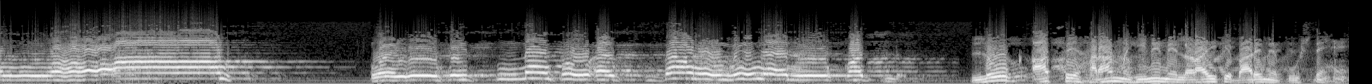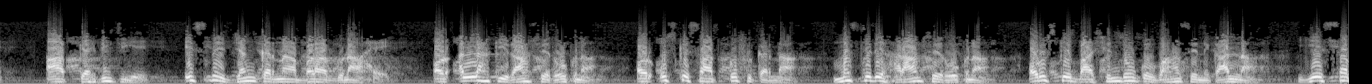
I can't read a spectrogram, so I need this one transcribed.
الله والفتنة أكبر من القتل لوگ آپ سے حرام مہینے میں لڑائی کے بارے میں پوچھتے ہیں۔ آپ کہہ دیجیے، اس میں جنگ کرنا بڑا گناہ ہے۔ اور اللہ کی راہ سے روکنا اور اس کے ساتھ کفر کرنا، مسجد حرام سے روکنا اور اس کے باشندوں کو وہاں سے نکالنا، یہ سب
